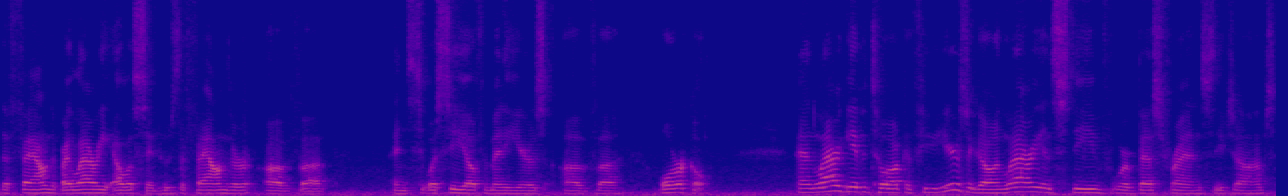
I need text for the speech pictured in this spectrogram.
the founder, by Larry Ellison, who's the founder of uh, and was CEO for many years of uh, Oracle. And Larry gave a talk a few years ago, and Larry and Steve were best friends, Steve Jobs.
